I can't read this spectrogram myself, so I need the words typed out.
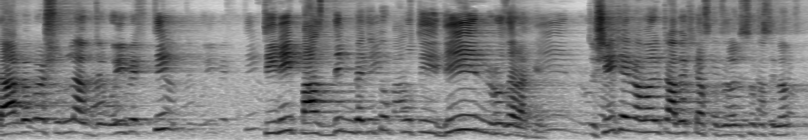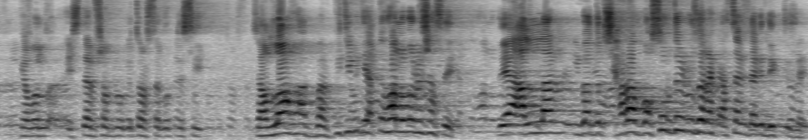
তার ব্যাপারে শুনলাম যে ওই ব্যক্তি তিনি পাঁচ দিন ব্যতীত প্রতিদিন রোজা রাখে। তো সেই টাইমে আমার একটা আবেগ কাজ করতে আমি ছোট ছিলাম, কেবল ইসলাম সম্পর্কে চর্চা করতেছি। যে আল্লাহ আকবার, পৃথিবীতে এত ভালো মানুষ আছে যে আল্লাহর ইবাদত সারা বছর ধরে রোজা রাখে আচ্ছা আমি তাকে দেখতে যাই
